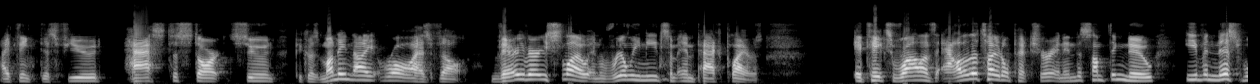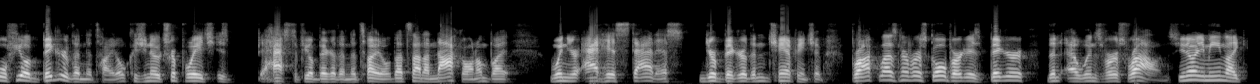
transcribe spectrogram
I think this feud has to start soon because Monday Night Raw has felt very, very slow and really needs some impact players. It takes Rollins out of the title picture and into something new. Even this will feel bigger than the title because you know Triple H is has to feel bigger than the title. That's not a knock on him, but when you're at his status, you're bigger than the championship. Brock Lesnar versus Goldberg is bigger than Owens versus Rollins. You know what I mean? Like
